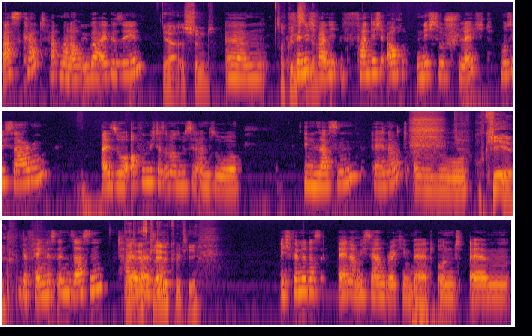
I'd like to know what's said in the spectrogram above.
Buzzcut hat man auch überall gesehen. ja, es stimmt. Ähm, Ist auch Finde ich, ich, fand ich auch nicht so schlecht, muss ich sagen. Also, auch wenn mich das immer so ein bisschen an so Insassen erinnert. Also so Okay. Gefängnisinsassen teilweise. escalated quickly. Ich finde, das erinnert mich sehr an Breaking Bad. Und ähm,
